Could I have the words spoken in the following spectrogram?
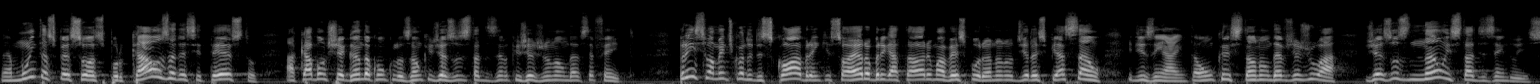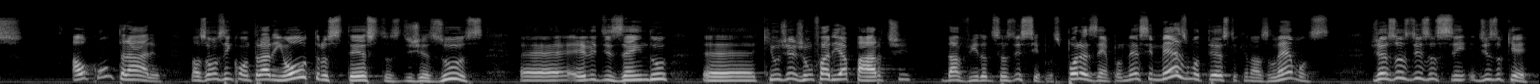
Né? Muitas pessoas, por causa desse texto, acabam chegando à conclusão que Jesus está dizendo que o jejum não deve ser feito. Principalmente quando descobrem que só era obrigatório uma vez por ano no dia da expiação. E dizem, ah, então um cristão não deve jejuar. Jesus não está dizendo isso. Ao contrário, nós vamos encontrar em outros textos de Jesus é, ele dizendo é, que o jejum faria parte da vida dos seus discípulos. Por exemplo, nesse mesmo texto que nós lemos, Jesus diz o, diz o quê?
